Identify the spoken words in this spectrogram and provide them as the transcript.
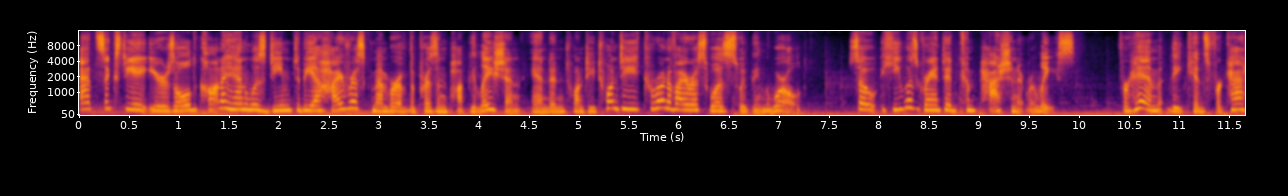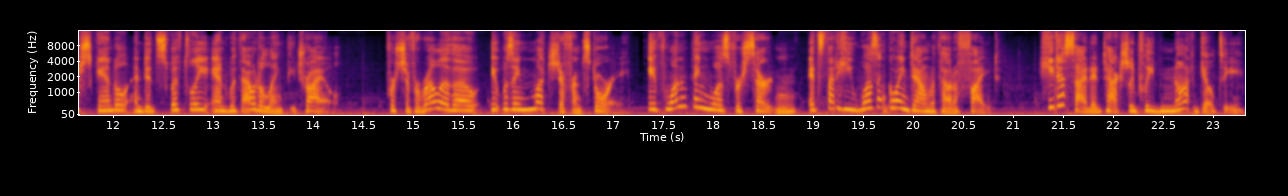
At 68 years old, Conahan was deemed to be a high risk member of the prison population, and in 2020, coronavirus was sweeping the world. So he was granted compassionate release. For him, the Kids for Cash scandal ended swiftly and without a lengthy trial. For Ciavarella, though, it was a much different story. If one thing was for certain, it's that he wasn't going down without a fight. He decided to actually plead not guilty.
